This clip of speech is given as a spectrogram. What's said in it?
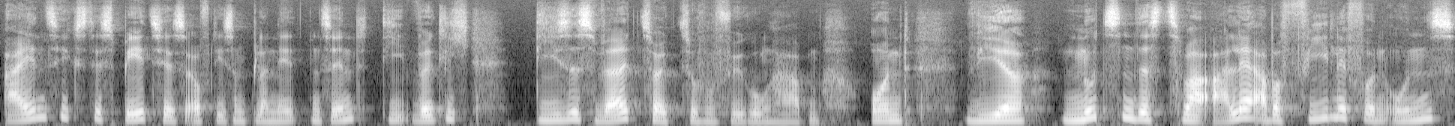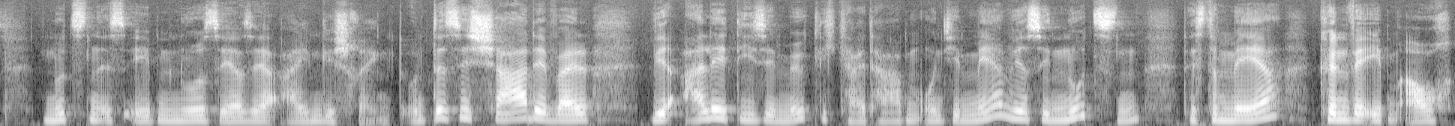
einzigste Spezies auf diesem Planeten sind, die wirklich dieses Werkzeug zur Verfügung haben. Und wir nutzen das zwar alle, aber viele von uns nutzen es eben nur sehr, sehr eingeschränkt. Und das ist schade, weil wir alle diese Möglichkeit haben. Und je mehr wir sie nutzen, desto mehr können wir eben auch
